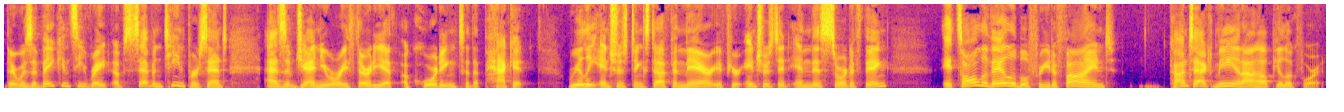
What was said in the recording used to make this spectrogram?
there was a vacancy rate of 17% as of January 30th, according to the packet. Really interesting stuff in there. If you're interested in this sort of thing, it's all available for you to find. Contact me and I'll help you look for it.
